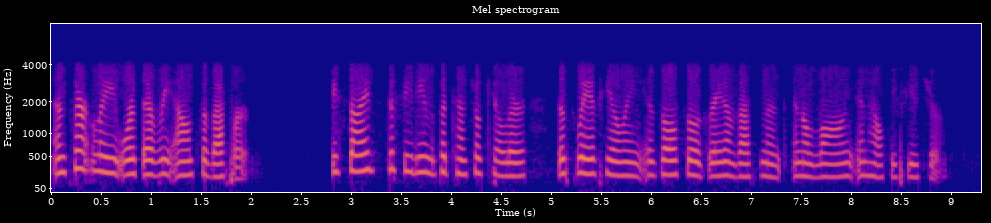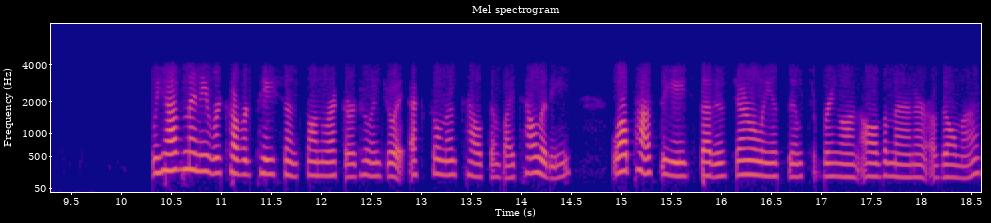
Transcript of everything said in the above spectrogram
and certainly worth every ounce of effort. Besides defeating the potential killer, this way of healing is also a great investment in a long and healthy future. We have many recovered patients on record who enjoy excellent health and vitality, well past the age that is generally assumed to bring on all the manner of illness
